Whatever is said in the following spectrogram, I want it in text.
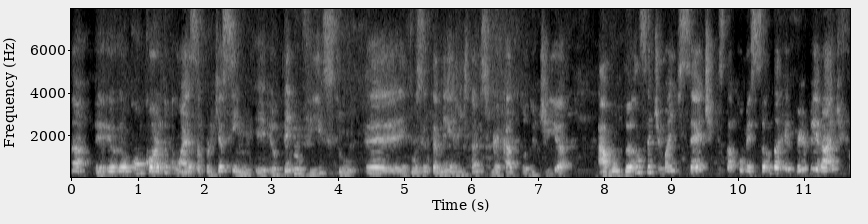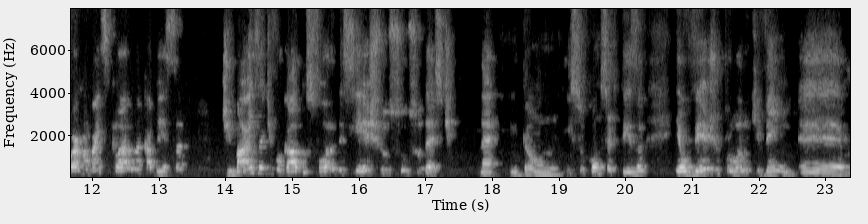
Ah, eu, eu, concordo com essa, porque assim, eu tenho visto, é, e você também, a gente está nesse mercado todo dia, a mudança de mindset que está começando a reverberar de forma mais clara na cabeça de mais advogados fora desse eixo sul-sudeste né? Então, isso com certeza eu vejo para o ano que vem é,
